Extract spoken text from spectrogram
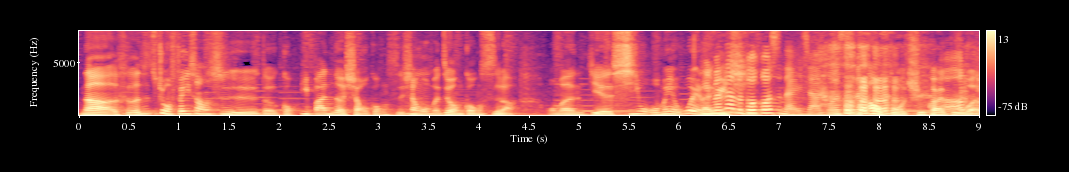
那可是就非上市的公一般的小公司，像我们这种公司啦，我们也希望我们也未来你们那么多公司哪一家公司？澳国区块顾问，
